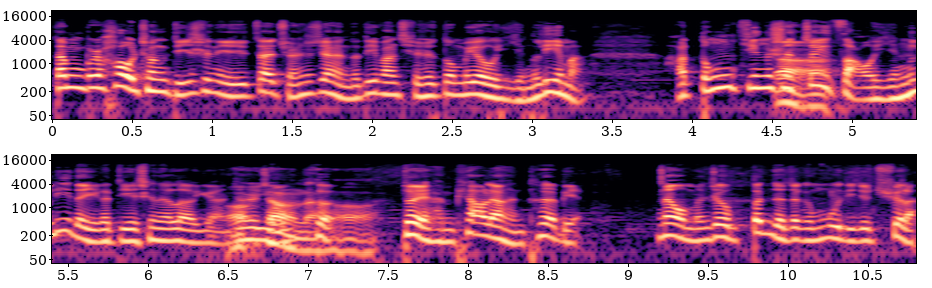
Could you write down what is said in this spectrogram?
他们不是号称迪士尼在全世界很多地方其实都没有盈利嘛？啊，东京是最早盈利的一个迪士尼乐园，就是游客对，很漂亮，很特别。那我们就奔着这个目的就去了。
